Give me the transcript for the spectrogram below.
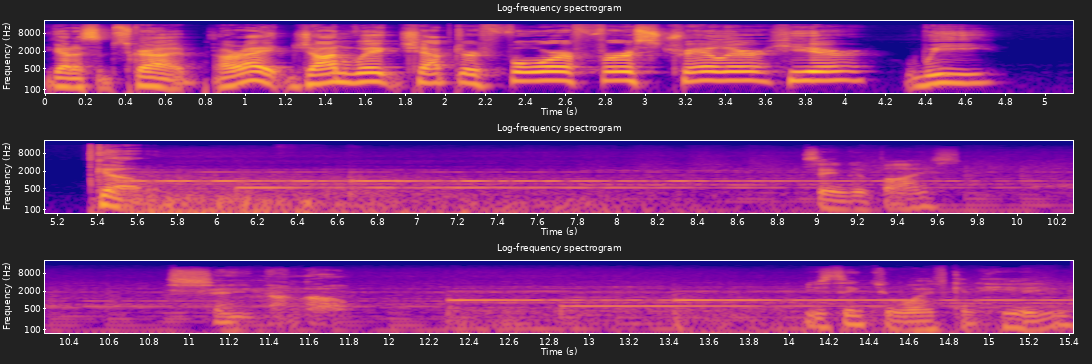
you gotta subscribe. All right, John Wick Chapter 4, first trailer, here we go. Saying goodbyes? Saying hello. You think your wife can hear you?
